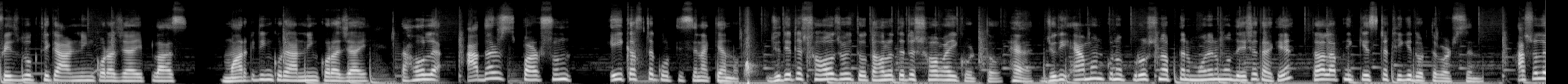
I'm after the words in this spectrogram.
ফেসবুক থেকে আর্নিং করা যায় প্লাস মার্কেটিং করে আর্নিং করা যায়, তাহলে আদার্স পার্সন এই কাজটা করতেছে না কেন? যদি এটা সহজ হইতো, তাহলে তো এটা সবাই করতো। হ্যাঁ যদি এমন কোনো প্রশ্ন আপনার মনের মধ্যে এসে থাকে, তাহলে আপনি কেসটা ঠিকই ধরতে পারছেন। আসলে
